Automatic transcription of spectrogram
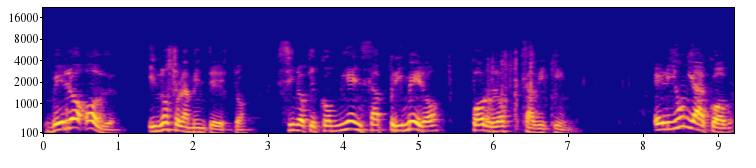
Velo od, y no solamente esto, sino que comienza primero por los tzadikim. Eliún Jacob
